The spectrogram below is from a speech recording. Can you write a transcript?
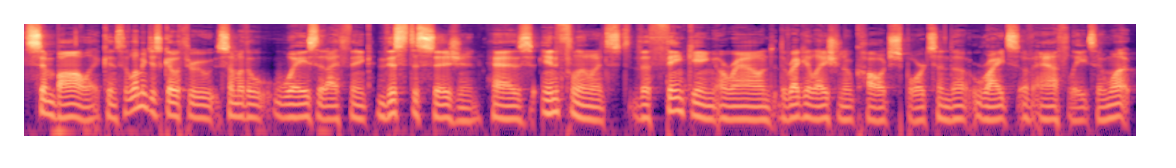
symbolic. And so let me just go through some of the ways that I think this decision has influenced the thinking around the regulation of college sports and the rights of athletes and what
